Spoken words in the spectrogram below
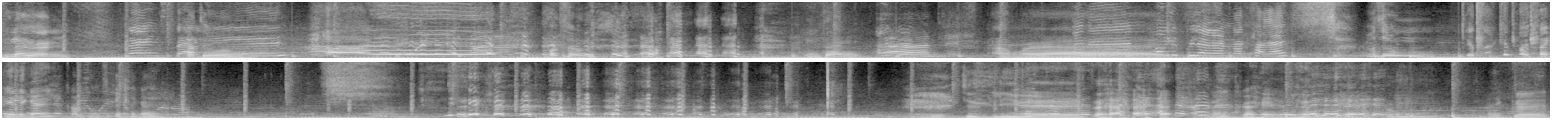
Kailangan. Thanks, Daddy. Batung. Intang. Na tagay. Kita kita. Kalau kita kita Just leave it. Make it. Um, Make good.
